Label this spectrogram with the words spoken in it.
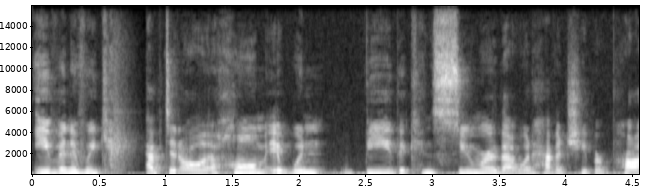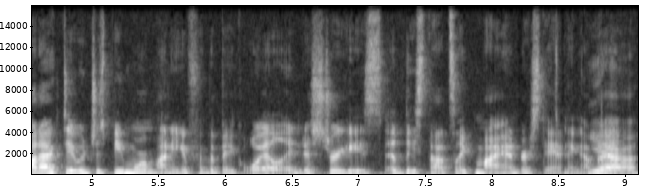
even if we kept it all at home, it wouldn't be the consumer that would have a cheaper product. It would just be more money for the big oil industries. At least that's like my understanding of it. Yeah.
